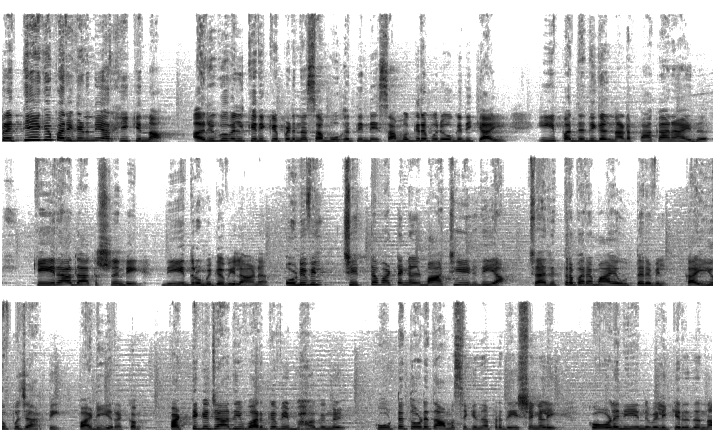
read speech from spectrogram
പ്രത്യേക പരിഗണന അർഹിക്കുന്ന അരുകുവൽക്കരിക്കപ്പെടുന്ന സമൂഹത്തിന്റെ സമഗ്ര പുരോഗതിക്കായി ഈ പദ്ധതികൾ നടപ്പാക്കാനായത് കെ രാധാകൃഷ്ണന്റെ നേതൃമികവിലാണ്. ഒടുവിൽ ചിട്ടവട്ടങ്ങൾ മാറ്റിയെഴുതിയ ചരിത്രപരമായ ഉത്തരവിൽ കയ്യൊപ്പ് ചാർത്തി പടിയിറക്കം. പട്ടികജാതി വർഗ വിഭാഗങ്ങൾ കൂട്ടത്തോടെ താമസിക്കുന്ന പ്രദേശങ്ങളെ കോളനി എന്ന് വിളിക്കരുതെന്ന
